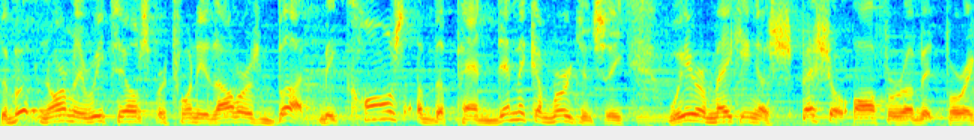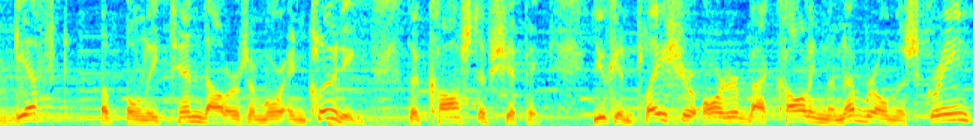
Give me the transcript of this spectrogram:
The book normally retails for $20, but because of the pandemic emergency, we are making a special offer of it for a gift of only $10 or more, including the cost of shipping. You can place your order by calling the number on the screen,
